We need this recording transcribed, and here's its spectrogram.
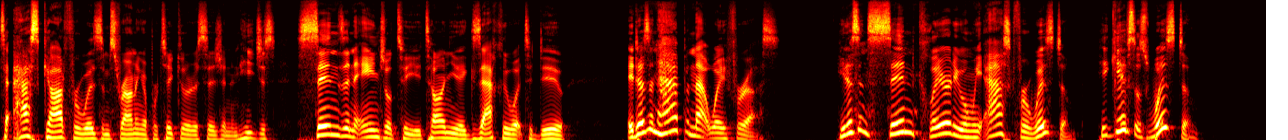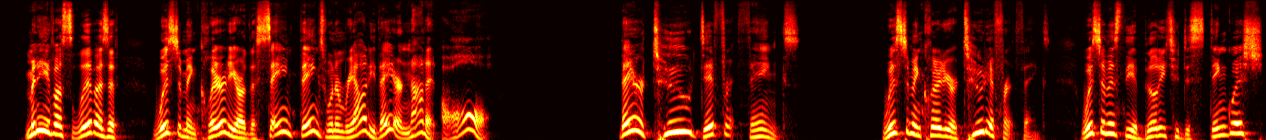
to ask God for wisdom surrounding a particular decision and He just sends an angel to you telling you exactly what to do, it doesn't happen that way for us. He doesn't send clarity when we ask for wisdom, He gives us wisdom. Many of us live as if wisdom and clarity are the same things when in reality they are not at all. They are two different things. Wisdom and clarity are two different things. Wisdom is the ability to distinguish,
